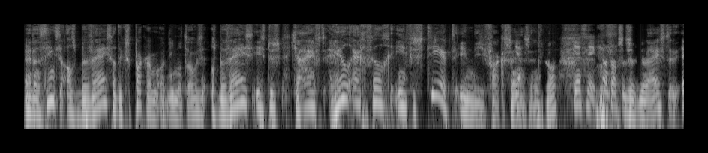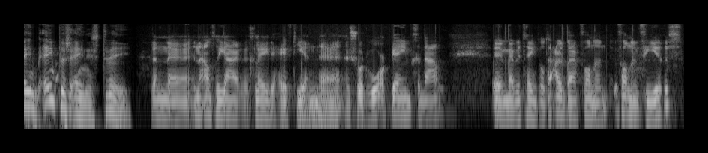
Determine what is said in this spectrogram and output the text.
En dan zien ze als bewijs, wat ik sprak er met iemand over, als bewijs is dus, ja, hij heeft heel erg veel geïnvesteerd in die vaccins ja. en zo. Jazeker. Nou, dat is dus het bewijs. 1 plus 1 is 2. Een, een aantal jaren geleden heeft hij een, een soort wargame gedaan. Met betrekking tot de uitbraak van een, van een virus.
